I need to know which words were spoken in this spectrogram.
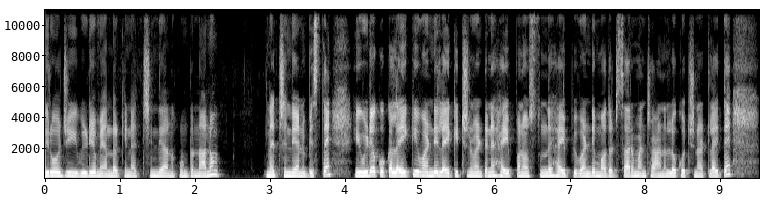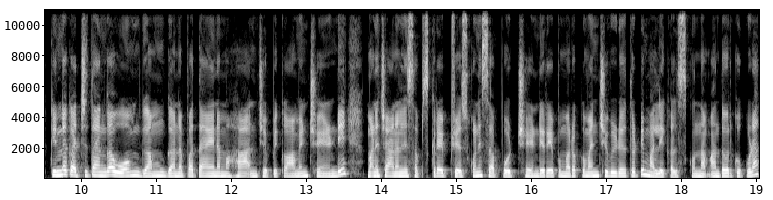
ఈరోజు ఈ వీడియో మీ అందరికీ నచ్చింది అనుకుంటున్నాను. నచ్చింది అనిపిస్తే ఈ వీడియోకి ఒక లైక్ ఇవ్వండి. లైక్ ఇచ్చిన వెంటనే హైప్ అని వస్తుంది. హైప్ ఇవ్వండి. మొదటిసారి మన ఛానల్లోకి వచ్చినట్లయితే కింద ఖచ్చితంగా ఓం గమ్ గణపతాయన మహా అని చెప్పి కామెంట్ చేయండి. మన ఛానల్ని సబ్స్క్రైబ్ చేసుకుని సపోర్ట్ చేయండి. రేపు మరొక మంచి వీడియోతోటి మళ్ళీ కలుసుకుందాం. అంతవరకు కూడా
